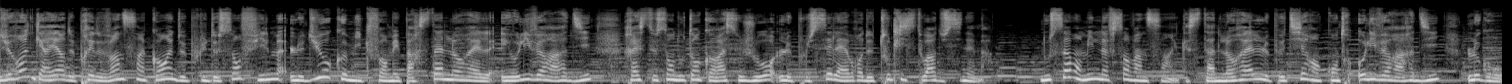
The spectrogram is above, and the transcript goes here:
Durant une carrière de près de 25 ans et de plus de 100 films, le duo comique formé par Stan Laurel et Oliver Hardy reste sans doute encore à ce jour le plus célèbre de toute l'histoire du cinéma. Nous sommes en 1925. Stan Laurel, le petit, rencontre Oliver Hardy, le gros.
